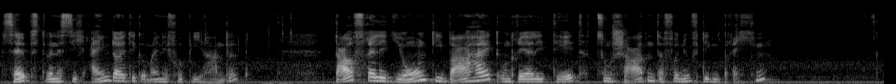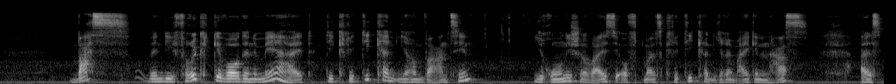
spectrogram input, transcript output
selbst wenn es sich eindeutig um eine Phobie handelt? Darf Religion die Wahrheit und Realität zum Schaden der Vernünftigen brechen? Was, wenn die verrückt gewordene Mehrheit die Kritik an ihrem Wahnsinn, ironischerweise oftmals Kritik an ihrem eigenen Hass, als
